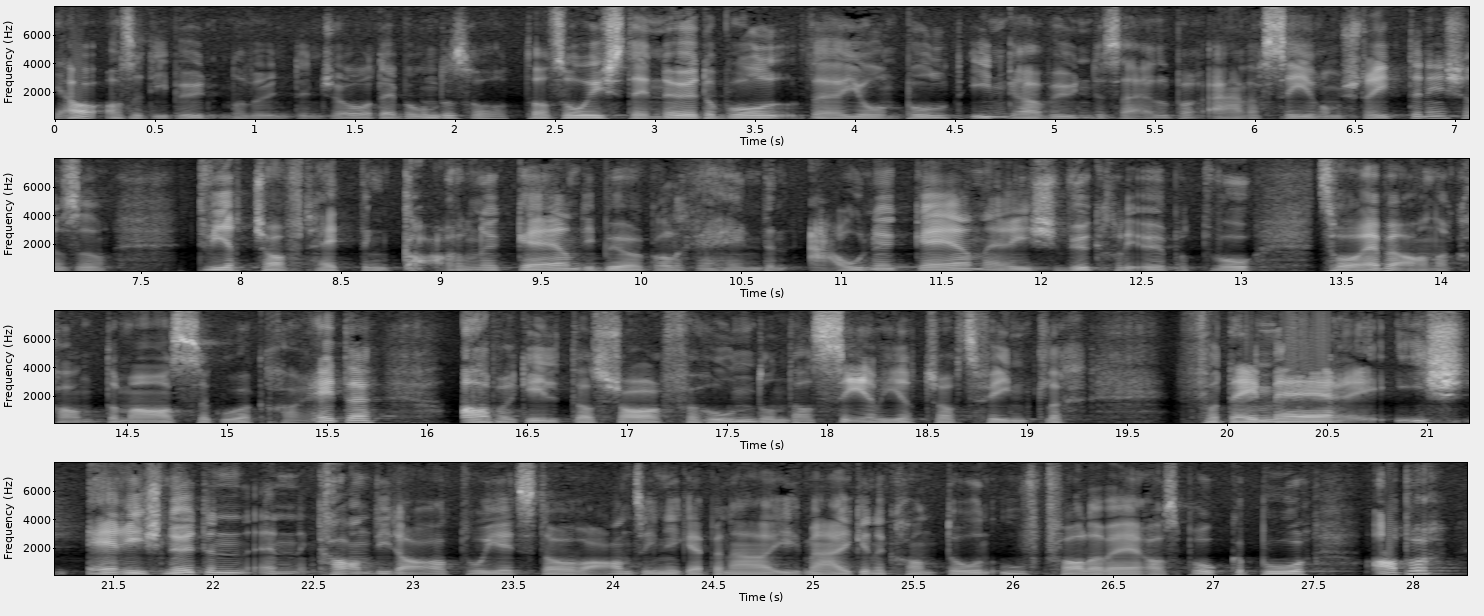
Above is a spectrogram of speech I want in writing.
Ja, also die Bündner wollen dann schon, den Bundesrat. So ist es dann nicht, obwohl der John Bult in Graubünden selber eigentlich sehr umstritten ist. Also die Wirtschaft hat ihn gar nicht gern, die Bürgerlichen haben ihn auch nicht gern. Er ist wirklich jemand, der zwar eben anerkanntermaßen gut reden kann, aber gilt als scharfer Hund und als sehr wirtschaftsfindlich. Von dem her ist er ist nicht ein, ein Kandidat, der jetzt da wahnsinnig eben auch im eigenen Kanton aufgefallen wäre als Brückenbauer. Aber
